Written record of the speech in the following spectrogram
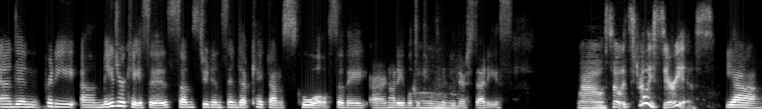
And in pretty um, major cases, some students end up kicked out of school, so they are not able to continue oh, their studies. wow. So it's really serious. Yeah,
